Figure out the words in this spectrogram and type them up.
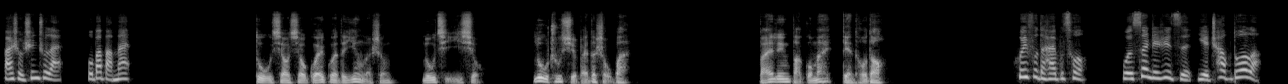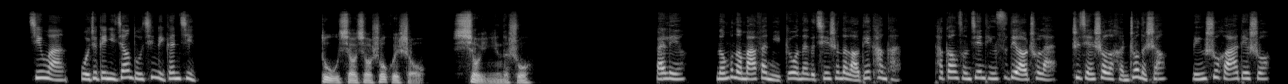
把手伸出来，我把把脉。杜潇潇乖乖的应了声，撸起衣袖，露出雪白的手腕。白灵把过脉，点头道：“恢复的还不错，我算着日子也差不多了。今晚我就给你将毒清理干净。”杜潇潇收回手，笑盈盈的说：“白灵，能不能麻烦你给我那个亲生的老爹看看？”他刚从监亭寺地牢出来，之前受了很重的伤。林叔和阿爹说，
